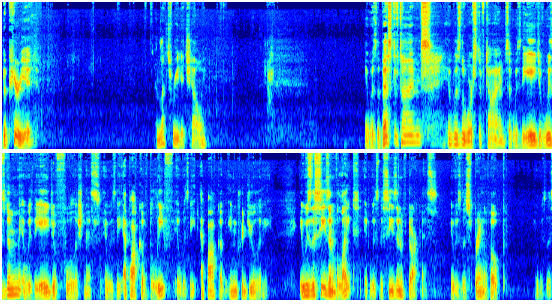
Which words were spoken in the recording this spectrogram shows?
The Period. And let's read it, shall we? It was the best of times, it was the worst of times. It was the age of wisdom, it was the age of foolishness. It was the epoch of belief, it was the epoch of incredulity. It was the season of light, it was the season of darkness. It was the spring of hope, it was the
